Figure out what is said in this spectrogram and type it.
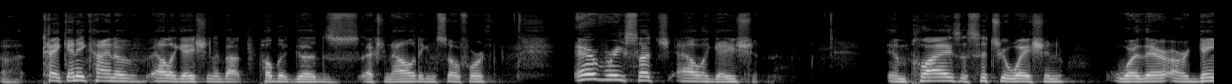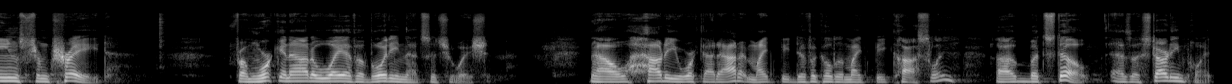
uh, take any kind of allegation about public goods, externality, and so forth. Every such allegation implies a situation where there are gains from trade, from working out a way of avoiding that situation. Now, how do you work that out? It might be difficult, it might be costly, uh, but still, as a starting point,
